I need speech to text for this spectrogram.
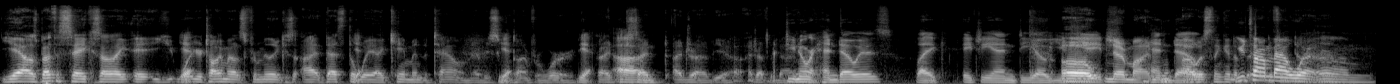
Yeah, I was about to say because I like it, you, Yeah. what you're talking about is familiar because I that's the Yeah. way I came into town every single Yeah. time for work. Yeah. I just Um, I, I drive. Yeah, I drive the. Do you know where Hendo is? Like H E N D O U G Oh, never mind. Hendo. I was thinking. of You a talking about different where um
